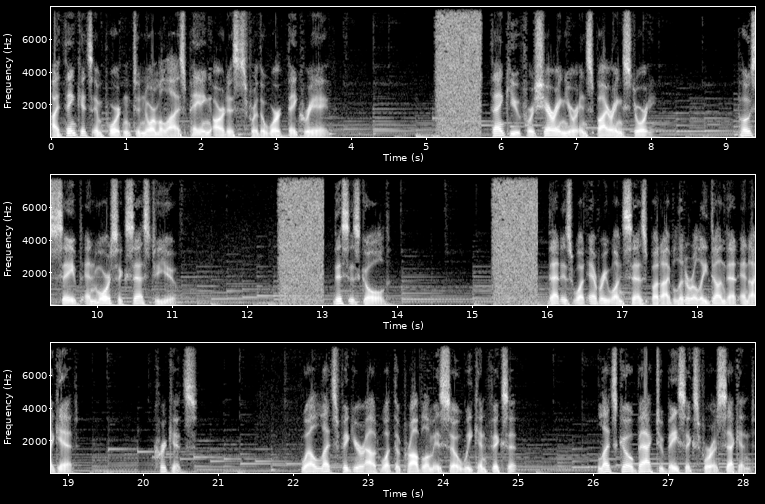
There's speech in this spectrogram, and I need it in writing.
I think it's important to normalize paying artists for the work they create. Thank you for sharing your inspiring story. Post saved and more success to you. This is gold. That is what everyone says but I've literally done that and I get crickets. Well let's figure out what the problem is so we can fix it. Let's go back to basics for a second.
